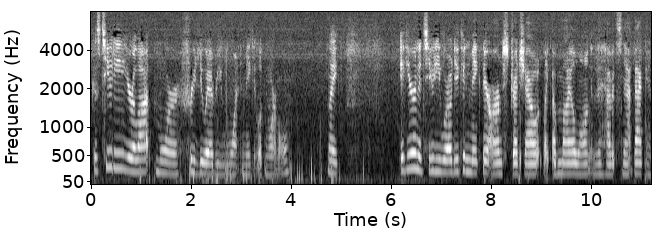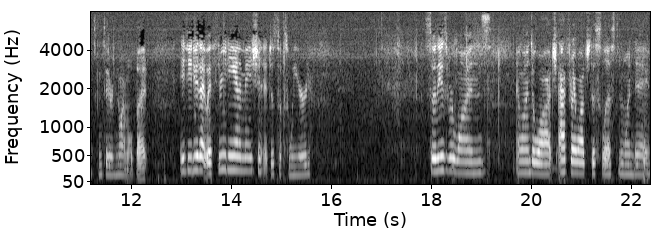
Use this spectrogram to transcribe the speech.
Because 2D, you're a lot more free to do whatever you want and make it look normal. Like, if you're in a 2D world, you can make their arms stretch out like a mile long and then have it snap back and it's considered normal. But if you do that with 3D animation, it just looks weird. So these were ones I wanted to watch after I watched this list in one day.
